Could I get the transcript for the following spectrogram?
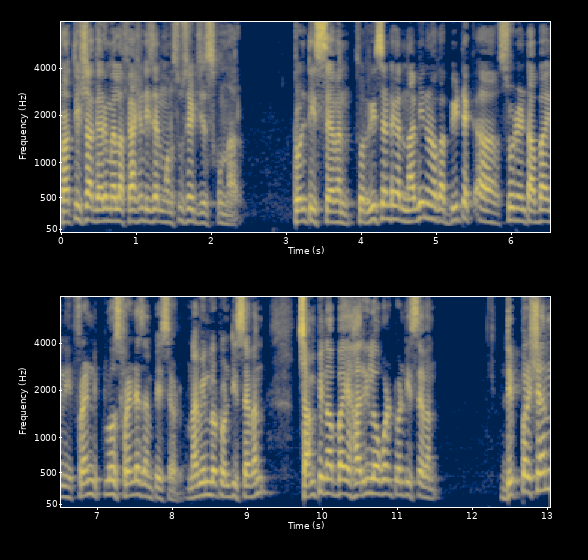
Pratyusha Garimella fashion design మన సూసైడ్ చేసుకున్నారు. Twenty seven. సో రీసెంట్గా నవీన్ ఒక బీటెక్ స్టూడెంట్ అబ్బాయిని ఫ్రెండ్ క్లోజ్ ఫ్రెండే చంపేశాడు. నవీన్లో ట్వంటీ సెవెన్ చంపిన అబ్బాయి హరిలో కూడా twenty seven. Depression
